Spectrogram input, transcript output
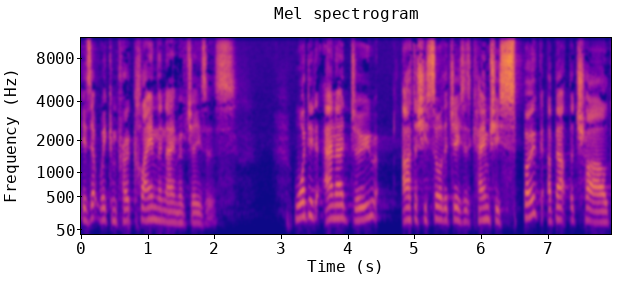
is that we can proclaim the name of Jesus. What did Anna do after she saw that Jesus came? She spoke about the child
